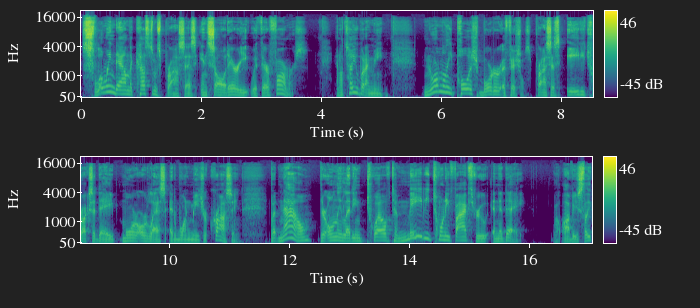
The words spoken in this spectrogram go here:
slowing down the customs process in solidarity with their farmers. And I'll tell you what I mean. Normally, Polish border officials process 80 trucks a day, more or less, at one major crossing. But now they're only letting 12 to maybe 25 through in a day. Well, obviously,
